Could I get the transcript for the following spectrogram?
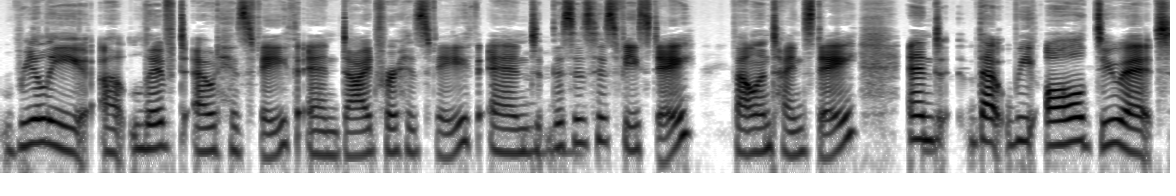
really uh, lived out his faith and died for his faith. And mm-hmm. this is his feast day, Valentine's Day, and that we all do it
